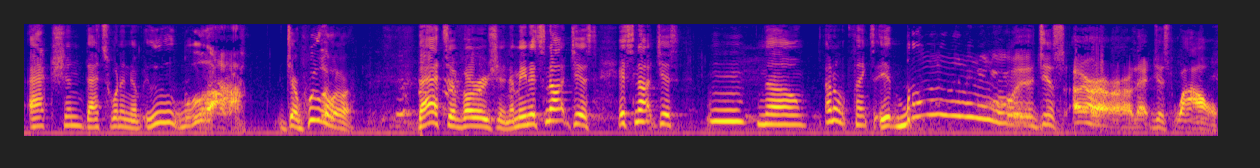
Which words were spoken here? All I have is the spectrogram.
action. That's what an aversion. that's aversion. I mean, it's not just it's not just mm, no. I don't think so. It, just uh, that just wow.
